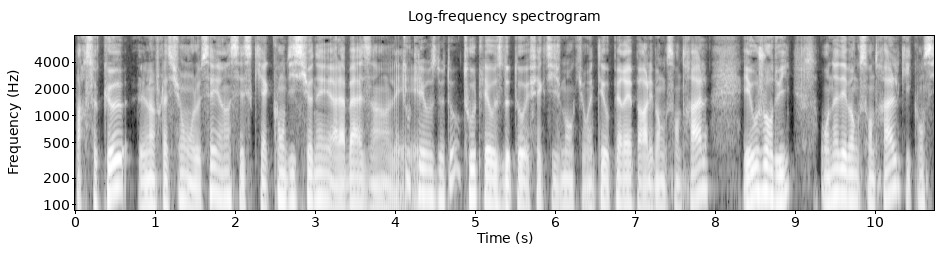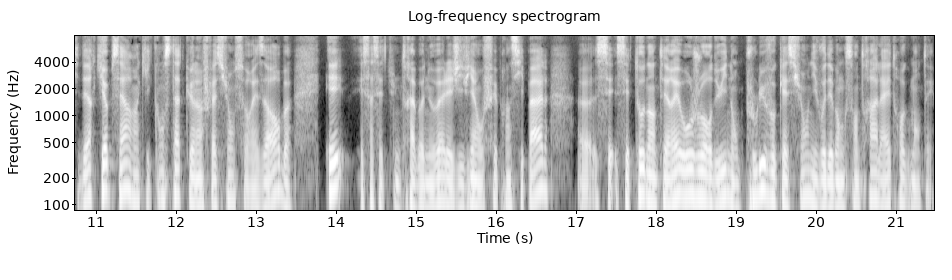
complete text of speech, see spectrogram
parce que l'inflation, on le sait, hein, c'est ce qui a conditionné à la base hein, les, toutes les hausses de taux. Toutes les hausses de taux, effectivement, qui ont été opérées par les banques centrales. Et aujourd'hui, on a des banques centrales qui considèrent, qui observent, hein, qui constatent que l'inflation se résorbe et et ça c'est une très bonne nouvelle et j'y viens au fait principal, ces, taux d'intérêt aujourd'hui n'ont plus vocation au niveau des banques centrales à être augmentés.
